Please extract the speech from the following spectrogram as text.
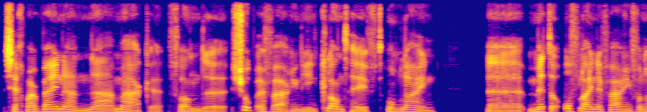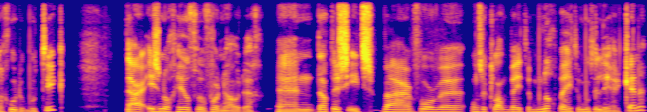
zeg maar bijna namaken van de shopervaring die een klant heeft online uh, met de offline ervaring van een goede boutique. Daar is nog heel veel voor nodig. En dat is iets waarvoor we onze klant beter, nog beter moeten leren kennen.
